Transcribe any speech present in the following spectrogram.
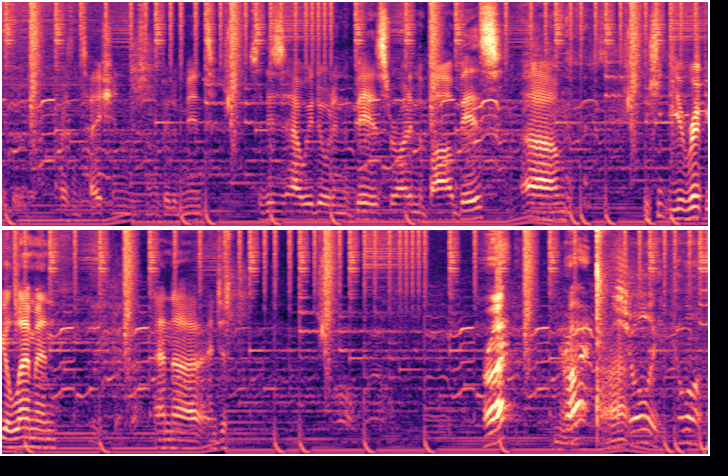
little bit of presentation, just on a bit of mint. So this is how we do it in the biz, right in the bar biz. Um, you rip your lemon and, uh, and just... Right? Right? alright. Surely, come on.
